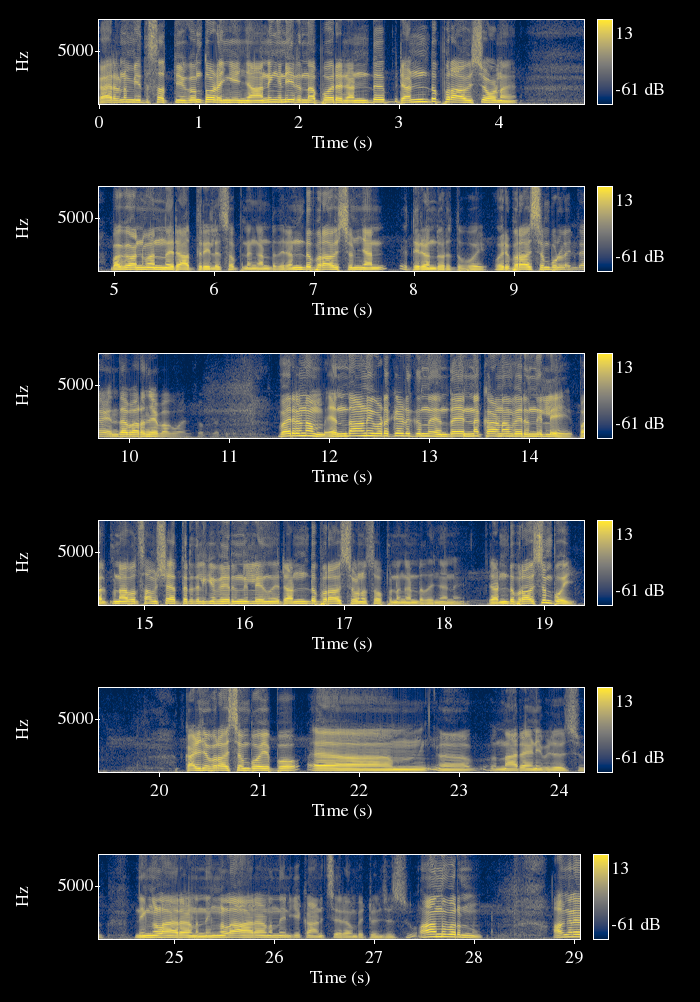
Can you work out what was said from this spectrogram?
കാരണം ഇത് സത്യുഗം തുടങ്ങി. ഞാനിങ്ങനെ ഇരുന്നപ്പോൾ രണ്ട് രണ്ട് പ്രാവശ്യമാണ് ഭഗവാൻ വന്ന് രാത്രിയിൽ സ്വപ്നം കണ്ടത്. രണ്ട് പ്രാവശ്യം ഞാൻ തിരുവനന്തപുരത്ത് പോയി. ഒരു പ്രാവശ്യം പുള്ളി എന്താ പറഞ്ഞേ ഭഗവാൻ വരണം. എന്താണ് ഇവിടെ എടുക്കുന്നത്? എന്താ എന്നെ കാണാൻ വരുന്നില്ലേ? പത്മനാഭ സംശയത്രത്തിലേക്ക് ക്ഷേത്രത്തിലേക്ക് വരുന്നില്ലേ എന്ന് രണ്ട് പ്രാവശ്യമാണ് സ്വപ്നം കണ്ടത് ഞാൻ. രണ്ട് പ്രാവശ്യം പോയി. കഴിഞ്ഞ പ്രാവശ്യം പോയപ്പോൾ നാരായണി ചോദിച്ചു നിങ്ങൾ ആരാണ്? നിങ്ങൾ ആരാണെന്ന് എനിക്ക് കാണിച്ചു തരാൻ പറ്റുമെന്ന് ചോദിച്ചു. ആ എന്ന് പറഞ്ഞു. അങ്ങനെ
